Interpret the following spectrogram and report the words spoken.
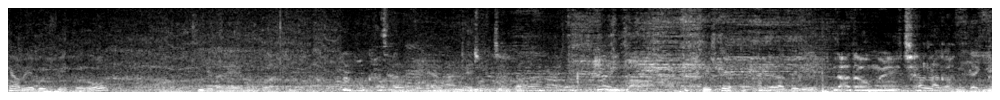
체험해 볼 수 있도록 어, 준비가 되어 있는 것 같습니다. 자, 다양한 렌즈들과 음, JTF 카메라들이 나다움을 컬러가 것 굉장히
